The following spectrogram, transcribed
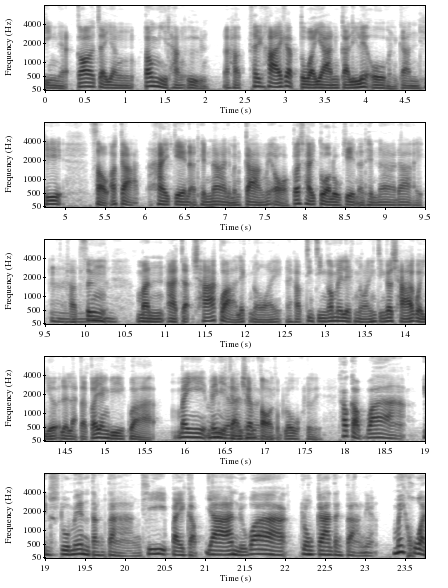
ริงๆเนี่ยก็จะยังต้องมีทางอื่นนะครับคล้ายๆ กับตัวยานกาลิเลโอเหมือนกันที่เสาอากาศไฮเกนอะเทนนาเนี่ยมันกลางไม่ออกก็ใช้ตัวโลเกนอะเทนนาได้นะครับซึ่งมันอาจจะช้ากว่าเล็กน้อยนะครับจริง ๆ ก็ไม่เล็กน้อยจริงๆก็ช้ากว่าเยอะเลยแหละแต่ก็ยังดีกว่าไม่ไม่มีการเชื่อมต่อกับโลกเลย เท่ากับว่า อินสตูเมนต์ต่างๆ ที่ไปกับยานหรือว่าโครงการต่างๆ เนี่ยไม่ควร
